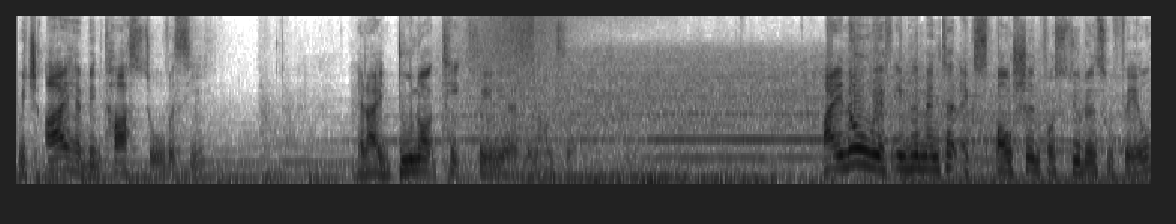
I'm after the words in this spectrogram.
which I have been tasked to oversee. And I do not take failure as an answer. I know we have implemented expulsion for students who fail,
